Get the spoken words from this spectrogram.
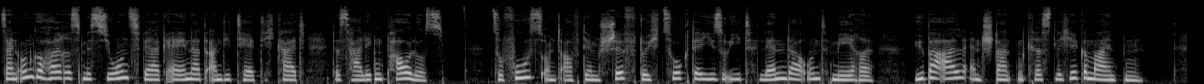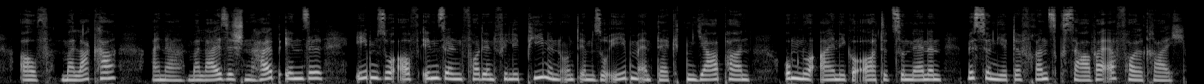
Sein ungeheures Missionswerk erinnert an die Tätigkeit des heiligen Paulus. Zu Fuß und auf dem Schiff durchzog der Jesuit Länder und Meere. Überall entstanden christliche Gemeinden. Auf Malakka, einer malaysischen Halbinsel, ebenso auf Inseln vor den Philippinen und im soeben entdeckten Japan, um nur einige Orte zu nennen, missionierte Franz Xaver erfolgreich.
